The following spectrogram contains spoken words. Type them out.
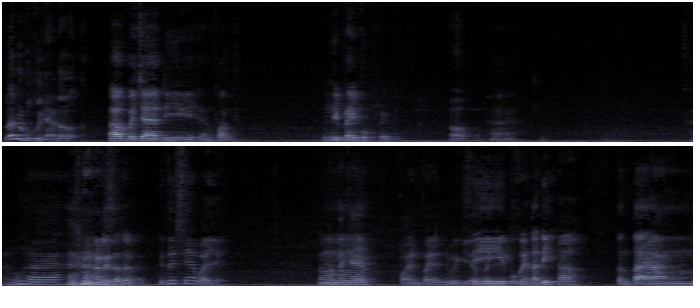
lo ada bukunya tuh Oh baca di handphone, di Hmm. playbook playbook. oh Nah. Murah. Itu siapa ya Hmm, kayak poin-poinnya dibagi apa si gitu? buku yang tadi Ah, tentang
